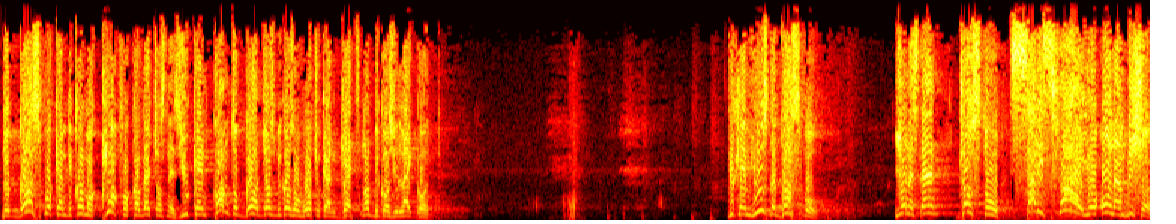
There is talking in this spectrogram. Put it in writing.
The gospel can become a cloak for covetousness. You can come to God just because of what you can get, not because you like God. You can use the gospel. You understand? Just to satisfy your own ambition.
